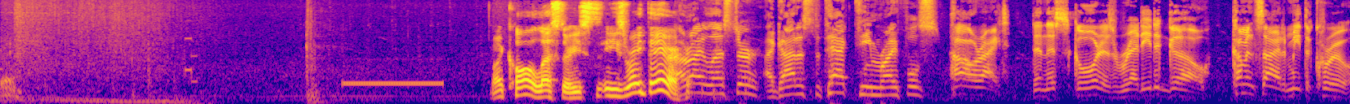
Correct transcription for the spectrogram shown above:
Okay. I call Lester. He's he's right there. All right, Lester. I got us the tac team rifles. All right, then this squad is ready to go. Come inside and meet the crew.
